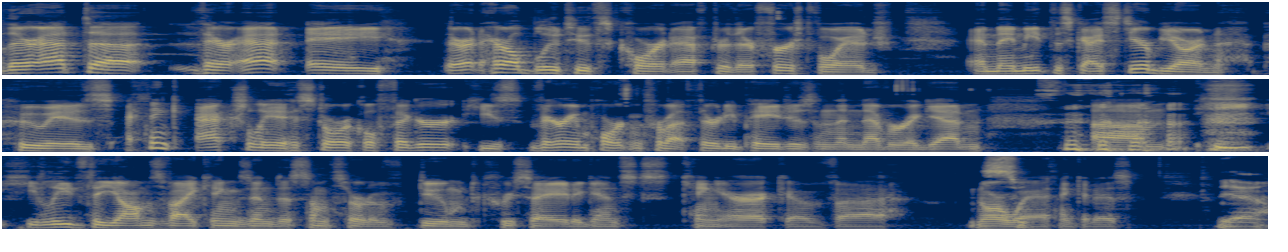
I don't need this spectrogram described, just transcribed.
they're at uh, they're at a they're at Harold Bluetooth's court after their first voyage, and they meet this guy Styrbjorn, who is I think actually a historical figure. He's very important for about thirty pages, and then never again. Um, he he leads the Jomsvikings into some sort of doomed crusade against King Eric of uh, Norway, Swe- I think it is. Yeah,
